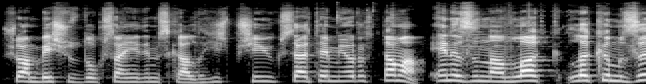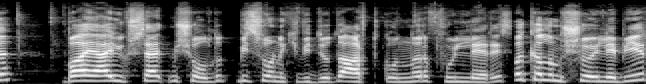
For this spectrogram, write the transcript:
Şu an 597'miz kaldı. Hiçbir şey yükseltemiyoruz. Tamam. En azından luck, luck'ımızı bayağı yükseltmiş olduk. Bir sonraki videoda artık onları fullleriz. Bakalım şöyle bir.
